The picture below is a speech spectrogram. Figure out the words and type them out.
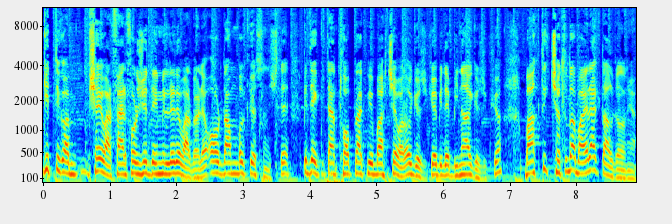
Gittik şey var, ferforje demirleri var böyle. Oradan bakıyorsun işte. Bir de bir tane toprak bir bahçe var o gözüküyor. Bir de bina gözüküyor. Baktık çatıda bayrak dalgalanıyor.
